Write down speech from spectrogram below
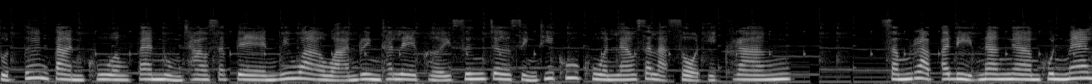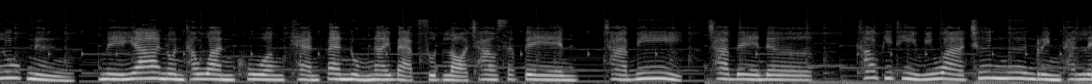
สุดตื้นตันควงแฟนหนุ่มชาวสเปน วิวาหวานริมทะเลเผย ซึ่งเจอสิ่งที่คู่ควรแล้วสละโสดอีกครั้ง สำหรับอดีตนางงามคุณแม่ลูกหนึ่ง เมย่านนทวันควงแขนแฟนหนุ่มนายแบบสุดหล่อชาวสเปน ชาบี้ ชาเบเดอร์ เข้าพิธีวิวาห์ชื่นมื่นริมทะเล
